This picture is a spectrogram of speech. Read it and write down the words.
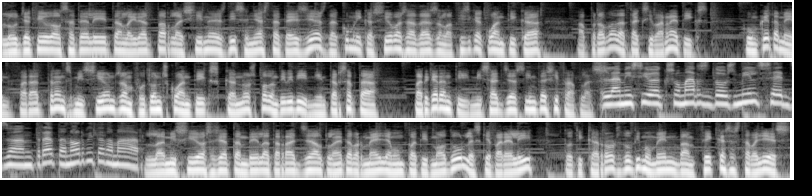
L'objectiu del satèl·lit enlairat per la Xina és dissenyar estratègies de comunicació basades en la física quàntica quàntica a prova d'atacs cibernètics. Concretament, farà transmissions amb fotons quàntics que no es poden dividir ni interceptar per garantir missatges indesxifrables. La missió ExoMars 2016 ha entrat en òrbita de Mar. La missió ha assajat també l'aterratge al planeta vermell amb un petit mòdul, l'Esqueparelli, tot i que errors d'últim moment van fer que s'estavellés.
